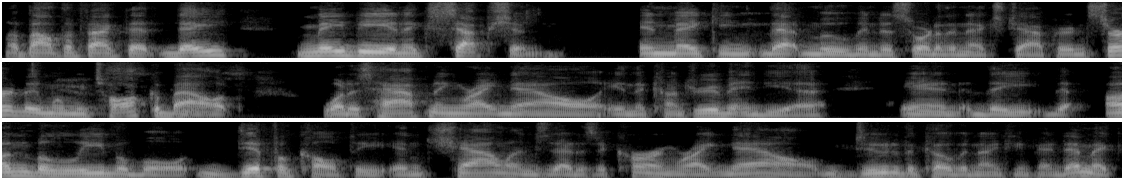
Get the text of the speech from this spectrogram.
about the fact that they may be an exception in making that move into sort of the next chapter. And certainly when yes. we talk about what is happening right now in the country of India and the, the unbelievable difficulty and challenge that is occurring right now due to the COVID 19 pandemic,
